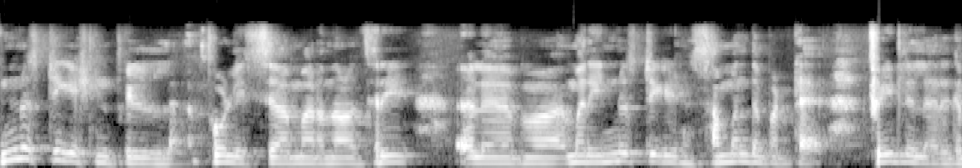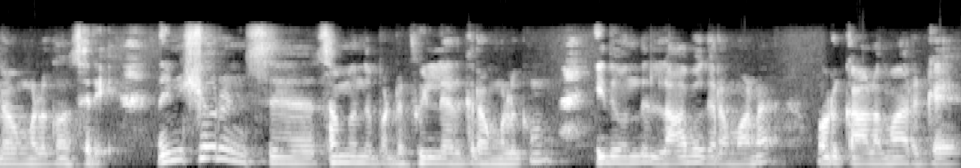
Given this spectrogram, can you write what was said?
இன்வெஸ்டிகேஷன் ஃபீல்டில் போலீஸ் மாதிரி இருந்தாலும் சரி இல்லை மாதிரி இன்வெஸ்டிகேஷன் சம்மந்தப்பட்ட ஃபீல்டில் இருக்கிறவங்களுக்கும் சரி இன்சூரன்ஸ் சம்மந்தப்பட்ட ஃபீல்டில் இருக்கிறவங்களுக்கும் இது வந்து லாபகரமான ஒரு காலமாக இருக்குது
